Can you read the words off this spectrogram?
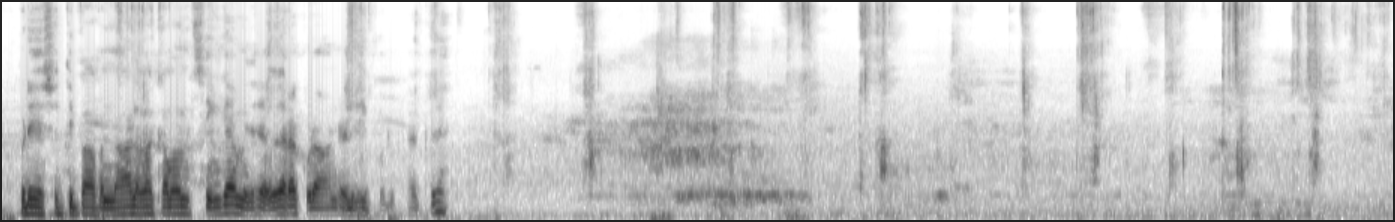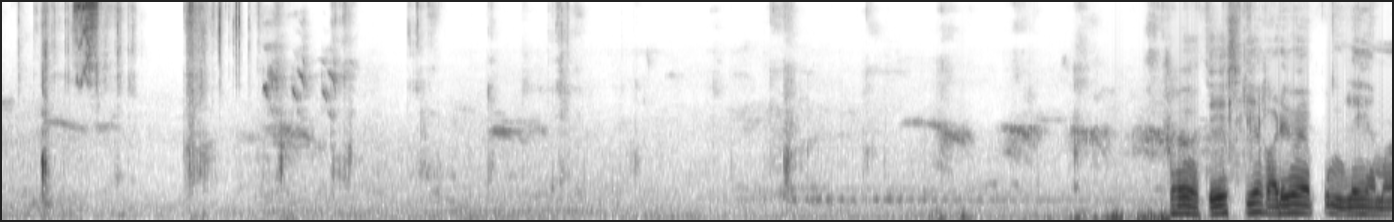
இப்படியே சுற்றி பார்ப்போம். நாலு பக்கமும் சிங்கம் இதில் ஏறக்கூடாதுன்னு எழுதி போட்டுருக்கு ஆ, தேசிய வடிவமைப்பு நிலையமா?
